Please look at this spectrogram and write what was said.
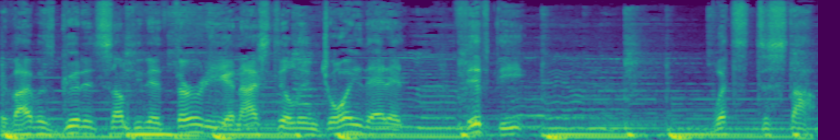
if I was good at something at 30 and I still enjoy that at 50, what's to stop?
